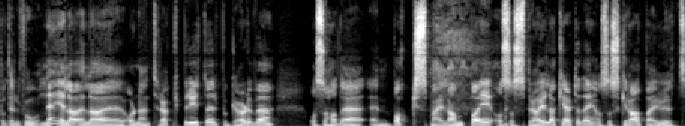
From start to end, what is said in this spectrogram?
på telefonen? nei, jeg, la, jeg, la, jeg ordna en trøkkbryter på gulvet, og så hadde jeg en boks med ei lampe i, og så spraylakkerte den, og så skrapa jeg ut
